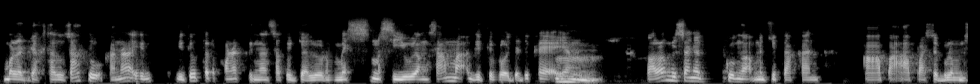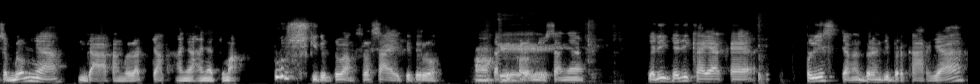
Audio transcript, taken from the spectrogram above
meledak satu-satu karena itu, itu terkonek dengan satu jalur mes mesiu yang sama gitu loh jadi kayak yang Hmm. kalau misalnya gue nggak menciptakan apa-apa sebelum-sebelumnya, nggak akan meledak. Hanya hanya cuma push gitu doang, selesai gitu loh. Oke. Tapi kalau misalnya, jadi jadi kayak kayak please jangan berhenti berkarya,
